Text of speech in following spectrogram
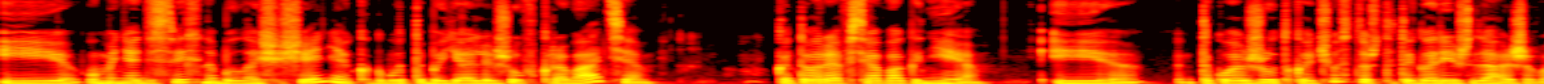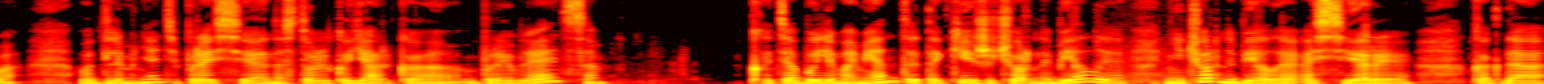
И у меня действительно было ощущение, как будто бы я лежу в кровати, которая вся в огне. И такое жуткое чувство, что ты горишь заживо. Вот для меня депрессия настолько ярко проявляется, Хотя были моменты такие же черно-белые, не черно-белые, а серые, когда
